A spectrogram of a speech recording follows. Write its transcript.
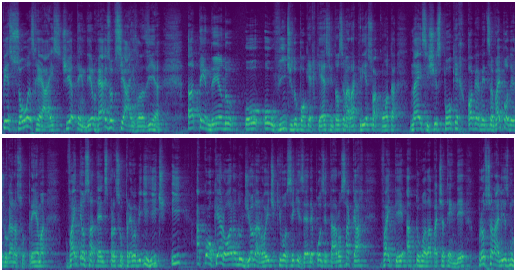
pessoas reais te atendendo, reais oficiais, Lanzinha, atendendo o ouvinte do PokerCast. Então você vai lá, cria sua conta na SX Poker. Obviamente você vai poder jogar na Suprema, vai ter os satélites para Suprema Big Hit e a qualquer hora do dia ou da noite que você quiser depositar ou sacar, vai ter a turma lá para te atender. Profissionalismo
